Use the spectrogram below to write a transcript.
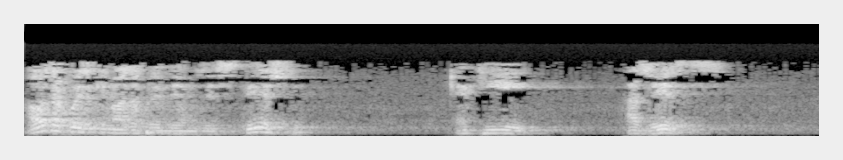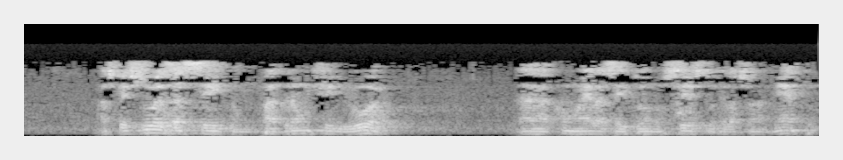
a outra coisa que nós aprendemos desse texto é que, às vezes, as pessoas aceitam um padrão inferior, ah, como ela aceitou no sexto relacionamento,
